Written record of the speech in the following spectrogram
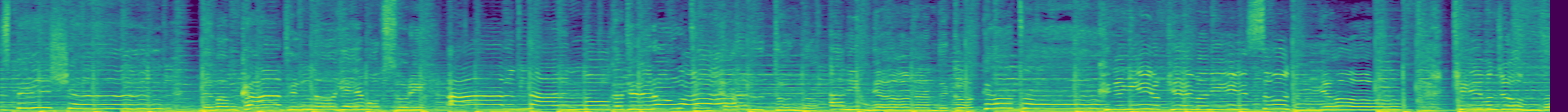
나에겐 special 내맘 가득 너의 목소리. 아른아른 녹아들어와. 단 하루도 너 아니면 안 될 것 같아. 그냥 이렇게만 있어주면 기분 좋은 밤.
